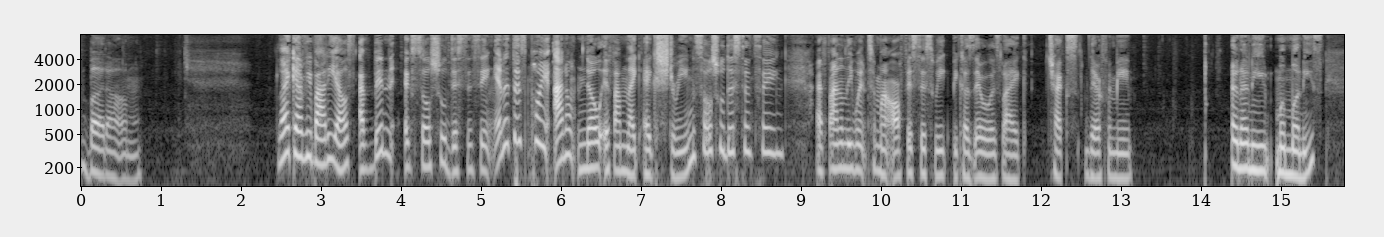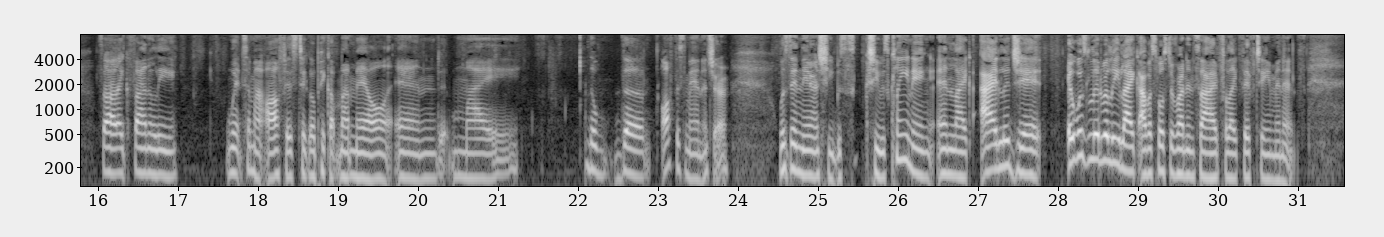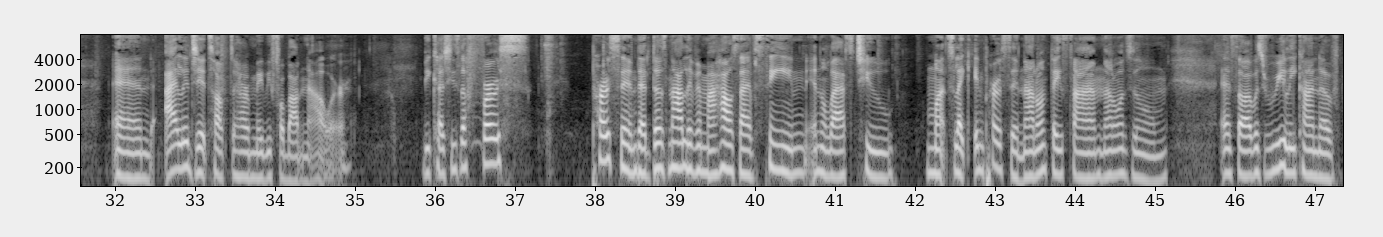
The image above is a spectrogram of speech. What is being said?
But um, like everybody else, I've been social distancing, and at this point, I don't know if I'm like extreme social distancing. I finally went to my office this week because there was like checks there for me, and I need my monies. So I like finally went to my office to go pick up my mail and my the the office manager was in there and she was she was cleaning and like I legit it was literally like I was supposed to run inside for like 15 minutes and I legit talked to her maybe for about an hour because she's the first person that does not live in my house I've seen in the last 2 months like in person not on FaceTime not on Zoom and so I was really kind of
